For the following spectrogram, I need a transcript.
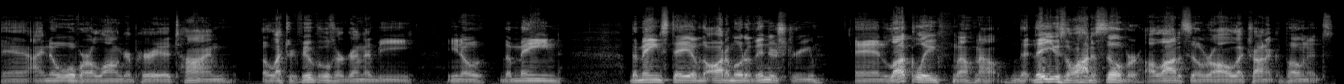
and I know over a longer period of time, electric vehicles are going to be, you know, the main the mainstay of the automotive industry and luckily, well, now they use a lot of silver, a lot of silver, all electronic components.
